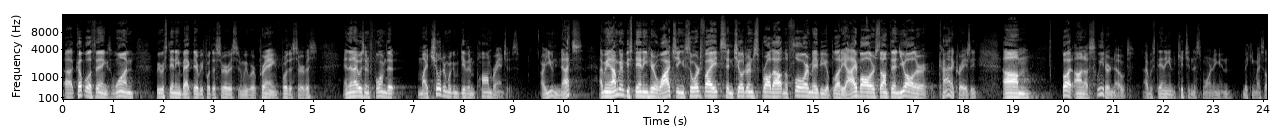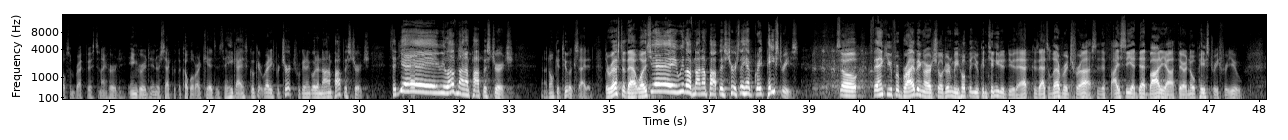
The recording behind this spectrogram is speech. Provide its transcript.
Uh, a couple of things. One, we were standing back there before the service and we were praying for the service. And then I was informed that my children were going to be given palm branches. Are you nuts? I mean, I'm going to be standing here watching sword fights and children sprawled out on the floor and maybe a bloody eyeball or something. You all are kind of crazy. Um, but on a sweeter note, I was standing in the kitchen this morning and making myself some breakfast, and I heard Ingrid intersect with a couple of our kids and say, Hey guys, go get ready for church. We're going to go to Non and Papa's church. I said, Yay, we love Non and Papa's church. Now, don't get too excited. The rest of that was, Yay, we love Non and Papa's church. They have great pastries. so thank you for bribing our children. We hope that you continue to do that because that's leverage for us. If I see a dead body out there, no pastry for you.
